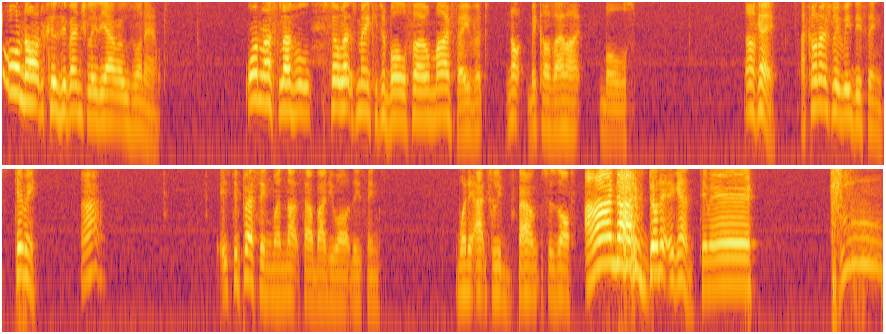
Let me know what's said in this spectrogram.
Or not, because eventually the arrows run out. One last level, so let's make it a ball throw, my favourite. Not because I like balls. Okay, I can't actually read these things. Timmy! Ah! It's depressing when that's how bad you are at these things. When it actually bounces off. And I've done it again! Timmy!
